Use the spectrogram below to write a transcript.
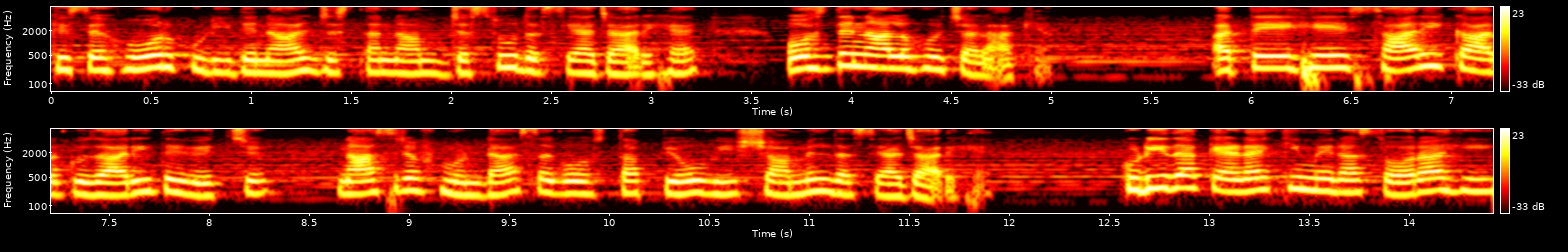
ਕਿਸੇ ਹੋਰ ਕੁੜੀ ਦੇ ਨਾਲ, ਜਿਸ ਦਾ ਨਾਮ ਜੱਸੂ ਦੱਸਿਆ ਜਾ ਰਿਹਾ ਹੈ, ਉਸ ਦੇ ਨਾਲ ਉਹ ਚਲਾ ਗਿਆ। ਅਤੇ ਇਹ ਸਾਰੀ ਕਾਰਗੁਜ਼ਾਰੀ ਦੇ ਵਿੱਚ ਨਾ ਸਿਰਫ ਮੁੰਡਾ, ਸਗੋਂ ਉਸ ਦਾ ਪਿਓ ਵੀ ਸ਼ਾਮਿਲ ਦੱਸਿਆ ਜਾ ਰਿਹਾ ਹੈ। ਕੁੜੀ ਦਾ ਕਹਿਣਾ ਹੈ ਕਿ ਮੇਰਾ ਸਹੁਰਾ ਹੀ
